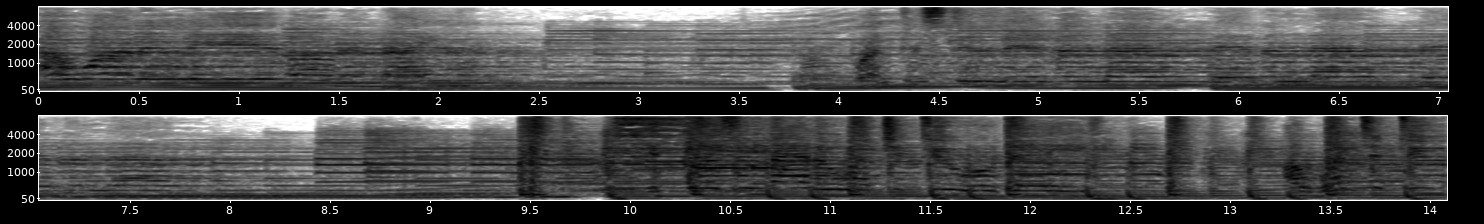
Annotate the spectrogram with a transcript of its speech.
I wanna live on an island. Want us to live alone, live alone, live alone. It doesn't matter what you do all day. I want to do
